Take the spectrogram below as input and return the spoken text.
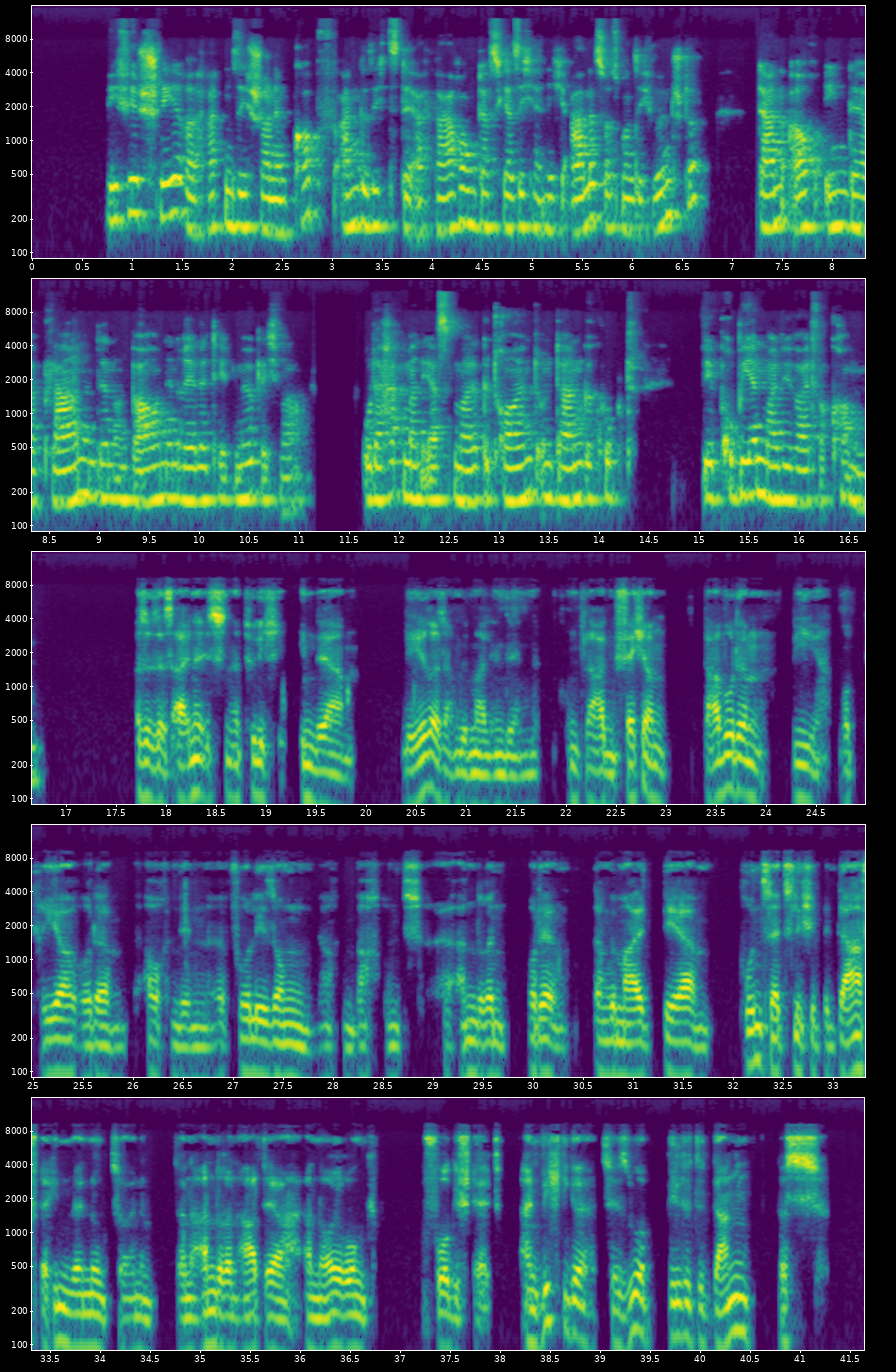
Wie viel Schere hatten Sie schon im Kopf angesichts der Erfahrung, dass ja sicher nicht alles, was man sich wünschte, dann auch in der planenden und bauenden Realität möglich war? Oder hat man erst mal geträumt und dann geguckt, wir probieren mal, wie weit wir kommen? Also das eine ist natürlich in der Lehre, sagen wir mal in den Grundlagenfächern. Da wurde, wie Rob Kreher oder auch in den äh, Vorlesungen nach dem Bach und äh, anderen, wurde, sagen wir mal, der grundsätzliche Bedarf der Hinwendung zu einem, zu einer anderen Art der Erneuerung vorgestellt. Ein wichtiger Zäsur bildete dann das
